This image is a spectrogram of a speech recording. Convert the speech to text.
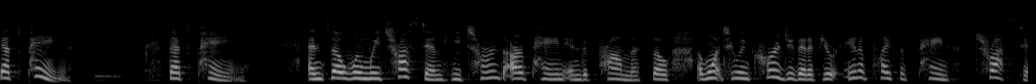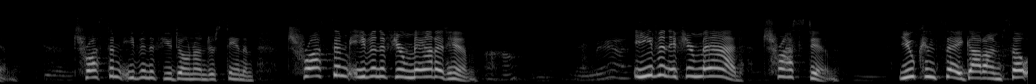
That's pain. That's pain. And so when we trust Him, He turns our pain into promise. So I want to encourage you that if you're in a place of pain, trust Him. Trust Him even if you don't understand Him. Trust Him even if you're mad at Him. Uh-huh. Even if you're mad, trust Him. You can say, God, I'm so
